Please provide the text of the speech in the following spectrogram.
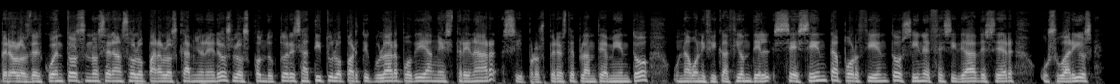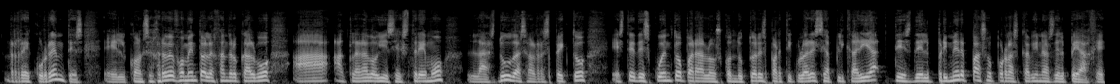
Pero los descuentos no serán solo para los camioneros. Los conductores a título particular podrían estrenar, si prospera este planteamiento, una bonificación del 60% sin necesidad de ser usuarios recurrentes. El consejero de Fomento, Alejandro Calvo, ha aclarado hoy ese extremo las dudas al respecto. Este descuento para los conductores particulares se aplicaría desde el primer paso por las cabinas del peaje.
